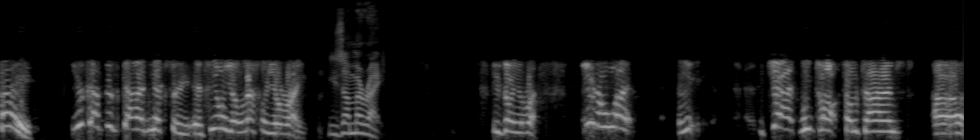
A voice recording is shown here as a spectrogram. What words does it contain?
hey, you got this guy next to you. Is he on your left or your right? He's on my right. He's on your right. You know what, he, Jack? We talk sometimes, uh,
